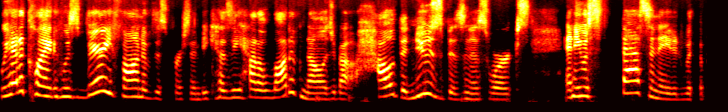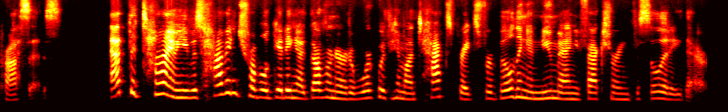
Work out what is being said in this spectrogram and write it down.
We had a client who was very fond of this person because he had a lot of knowledge about how the news business works and he was fascinated with the process. At the time, he was having trouble getting a governor to work with him on tax breaks for building a new manufacturing facility there.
